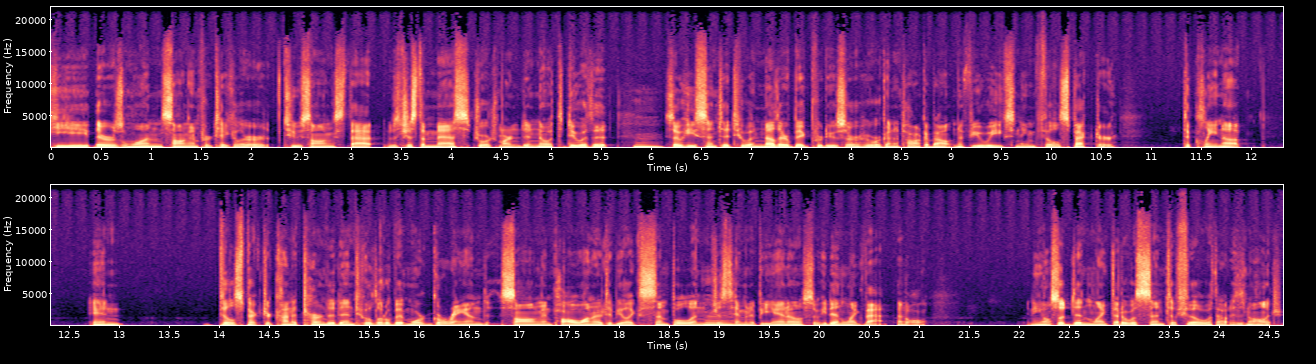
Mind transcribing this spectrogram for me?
He there was one song in particular or two songs that was just a mess. George Martin didn't know what to do with it. Hmm. So he sent it to another big producer who we're going to talk about in a few weeks named Phil Spector to clean up. And Phil Spector kind of turned it into a little bit more grand song and Paul wanted it to be like simple and just Mm. him and a piano, so he didn't like that at all. And he also didn't like that it was sent to Phil without his knowledge.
